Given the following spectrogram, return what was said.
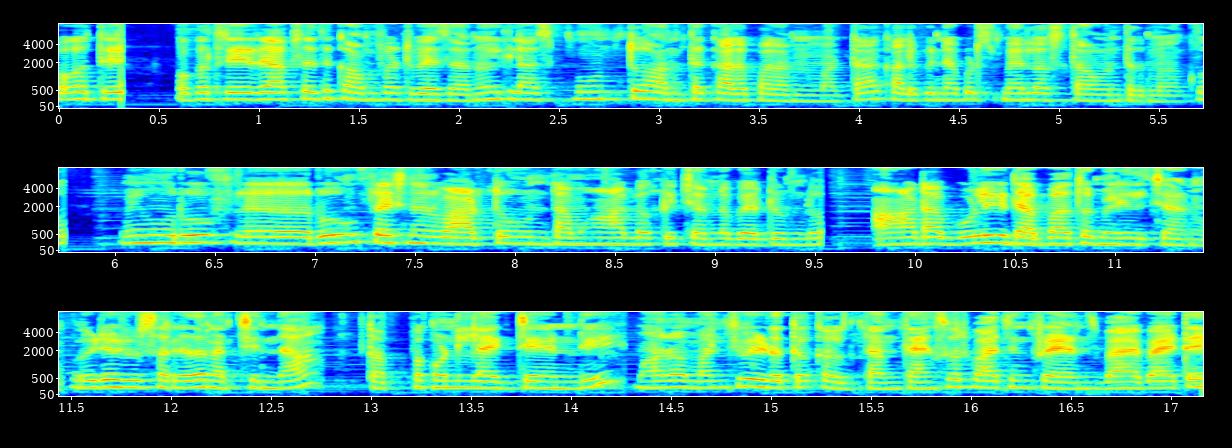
ఒక త్రీ ఒక త్రీ డ్రాప్స్ అయితే కంఫర్ట్ వేసాను ఇట్లా స్పూన్తో అంతా కలపాలన్నమాట. కలిపినప్పుడు స్మెల్ వస్తూ ఉంటుంది మనకు. మేము రూమ్ రూమ్ ఫ్రెషనర్ వాడుతూ ఉంటాం హాల్లో కిచెన్లో బెడ్రూమ్లో. ఆ డబ్బులు ఈ డబ్బాతో మిగిల్చాను. వీడియో చూసారు కదా నచ్చిందా? తప్పకుండా లైక్ చేయండి. మరో మంచి వీడియోతో కలుద్దాం. Thanks for watching friends bye bye take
